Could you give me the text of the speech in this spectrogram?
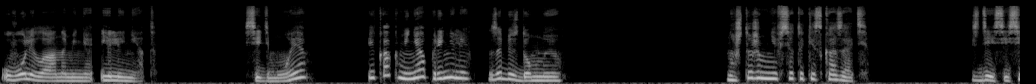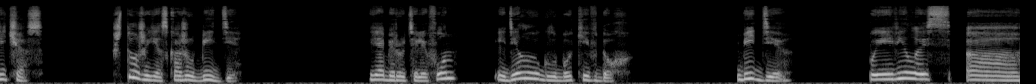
уволила она меня или нет. Седьмое и как меня приняли за бездомную. Но что же мне все таки сказать? Здесь и сейчас. Что же я скажу Бидди? Я беру телефон и делаю глубокий вдох. «Бидди, появилась... Э,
